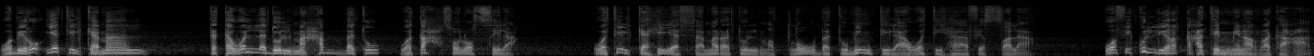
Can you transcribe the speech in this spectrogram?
وبرؤية الكمال تتولد المحبة وتحصل الصلة. وتلك هي الثمرة المطلوبة من تلاوتها في الصلاة وفي كل ركعة من الركعات.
